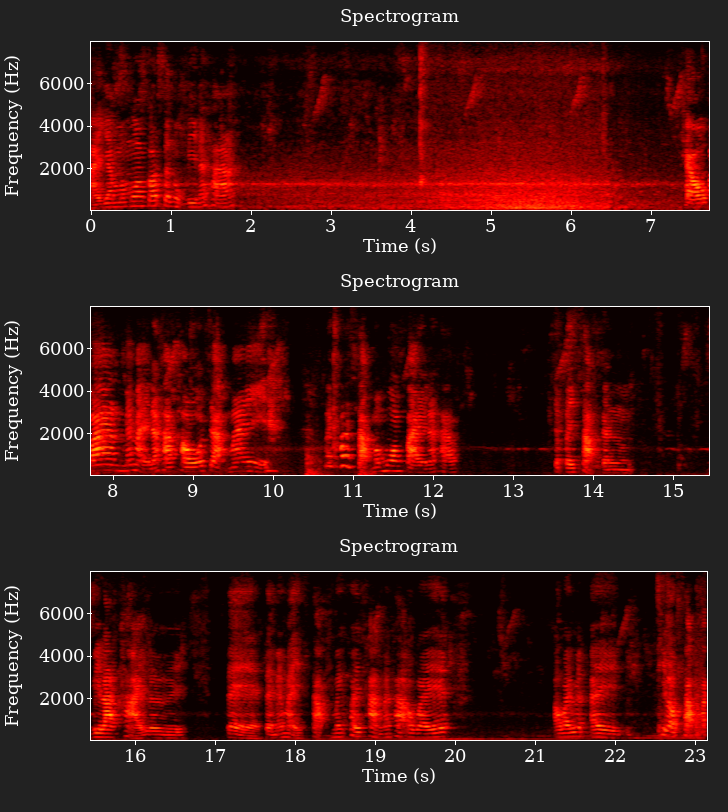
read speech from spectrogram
ขายยำมะม่วงก็สนุกดีนะคะแถวบ้านแม่ใหม่นะคะ เขาจะไม่ไม่ค่อยสับมะม่วงไปนะคะ จะไปสับกันเวลาขายเลย แต่แต่แม่ใหม่สับไม่ค่อยทันนะคะ เอาไว้ เอาไว้ไอที่เราสับไป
